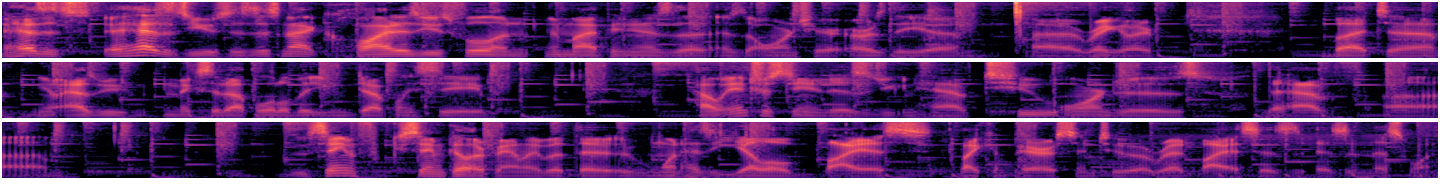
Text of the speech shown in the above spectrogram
it has its it has its uses. It's not quite as useful, in, in my opinion, as the as the orange here or as the uh, uh, regular. But uh, you know, as we mix it up a little bit, you can definitely see how interesting it is you can have two oranges that have um, same same color family, but the one has a yellow bias by comparison to a red bias as, as in this one.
